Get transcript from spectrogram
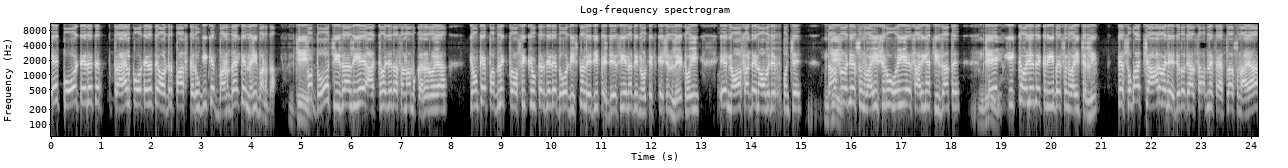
ਇਹ ਕੋਰਟ ਇਹਦੇ ਤੇ ਟ੍ਰਾਇਲ ਕੋਰਟ ਇਹਦੇ ਤੇ ਆਰਡਰ ਪਾਸ ਕਰੂਗੀ ਕਿ ਬਣਦਾ ਕਿ ਨਹੀਂ ਬਣਦਾ। ਜੀ। ਸੋ ਦੋ ਚੀਜ਼ਾਂ ਲਈ 8 ਵਜੇ ਦਾ ਸਮਾਂ ਮੁਕਰਰ ਹੋਇਆ ਕਿਉਂਕਿ ਪਬਲਿਕ ਪ੍ਰੋਸੀਕਿਊਟਰ ਜਿਹੜੇ ਦੋ ਐਡੀਸ਼ਨਲ ਏਜੀ ਭੇਜੇ ਸੀ ਇਹਨਾਂ ਦੀ ਨੋਟੀਫਿਕੇਸ਼ਨ ਲੇਟ ਹੋਈ। ਇਹ 9:30 ਵਜੇ ਪਹੁੰਚੇ। 10 ਜੀ। ਵਜੇ ਸੁਣਵਾਈ ਸ਼ੁਰੂ ਹੋਈ ਇਹ ਸਾਰੀਆਂ ਚੀਜ਼ਾਂ ਤੇ। ਤੇ 1 ਵਜੇ ਦੇ ਕਰੀਬ ਇਹ ਸੁਣਵਾਈ ਚੱਲੀ। ਤੇ ਸਵੇਰ 4 ਵਜੇ ਜਦੋਂ ਜੱਜ ਸਾਹਿਬ ਨੇ ਫੈਸਲਾ ਸੁਣਾਇਆ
